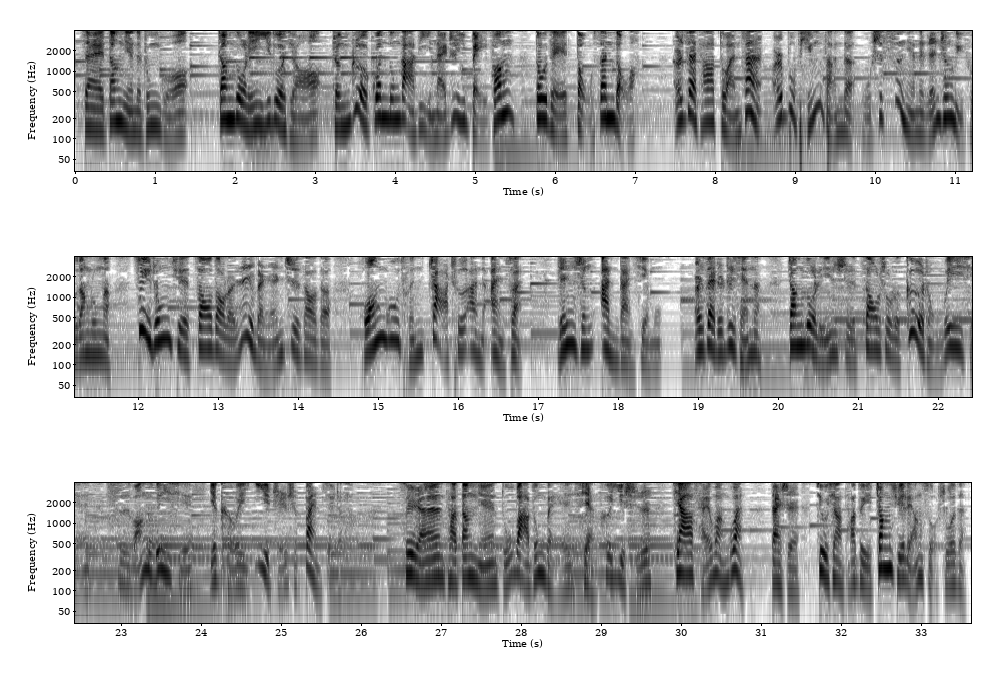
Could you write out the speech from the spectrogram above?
在当年的中国，张作霖一跺脚，整个关东大地乃至于北方都得抖三抖啊。而在他短暂而不平凡的五十四年的人生旅途当中啊，最终却遭到了日本人制造的皇姑屯炸车案的暗算，人生黯淡谢幕。而在这之前呢，张作霖是遭受了各种危险、死亡的威胁，也可谓一直是伴随着他。虽然他当年独霸东北，显赫一时，家财万贯，但是就像他对张学良所说的：“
